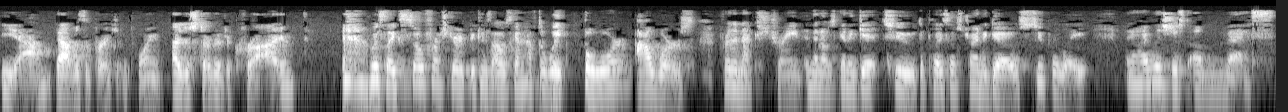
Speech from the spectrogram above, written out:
yeah, that was a breaking point. I just started to cry. I was like so frustrated because I was to have to wait four hours for the next train and then I was to get to the place I was trying to go super late. And I was just a mess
